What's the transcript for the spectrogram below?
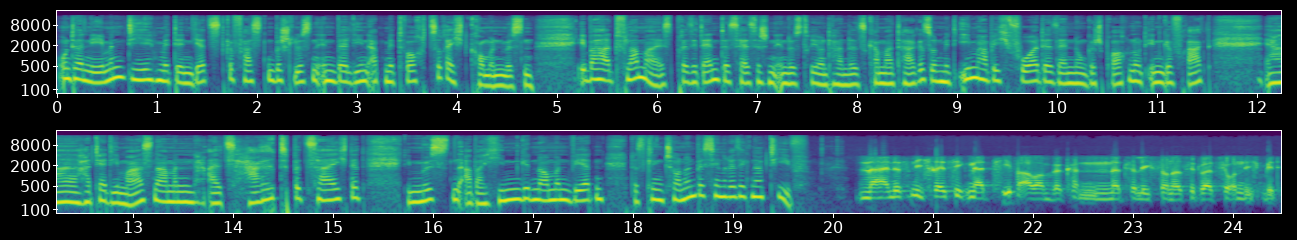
Unternehmen, die mit den jetzt gefassten Beschlüssen in Berlin ab Mittwoch zurechtkommen müssen. Eberhard Flammer ist Präsident des Hessischen Industrie- und Handelskammertages und mit ihm habe ich vor der Sendung gesprochen und ihn gefragt. Er hat ja die Maßnahmen als hart bezeichnet, die müssten aber hingenommen werden. Das klingt schon ein bisschen resignativ. Nein, das ist nicht resignativ, aber wir können natürlich so einer Situation nicht mit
